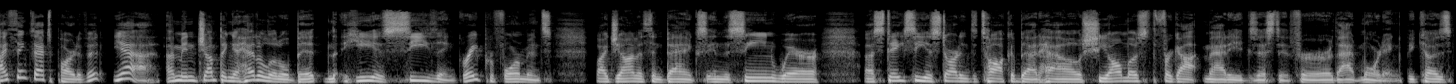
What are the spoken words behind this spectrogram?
I think that's part of it. Yeah. I mean, jumping ahead a little bit, he is seething. Great performance by Jonathan Banks in the scene where uh, Stacy is starting to talk about how she almost forgot Matty existed for that morning because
